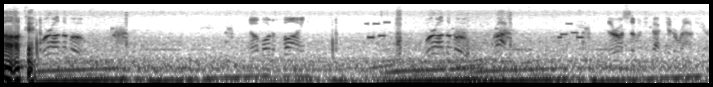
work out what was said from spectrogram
Oh, okay. We're on the move. No more to find. We're on the move. Roger. There are some infected around here.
